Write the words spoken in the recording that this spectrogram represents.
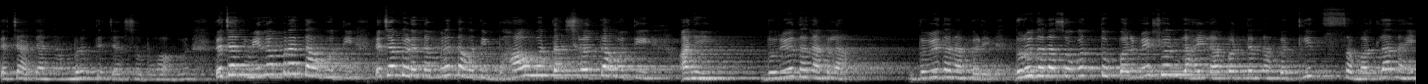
त्याच्या त्या नम्रतेच्या स्वभावामुळे. त्याच्यात विनम्रता होती. त्याच्याकडे नम्रता होती भाव होता श्रद्धा होती. आणि दुर्योधनाला दुर्योधनाकडे दुर्योधनासोबत तो परमेश्वर राहिला पण त्यांना कधीच समजला नाही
